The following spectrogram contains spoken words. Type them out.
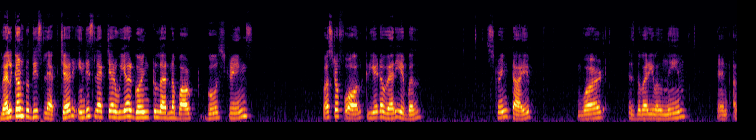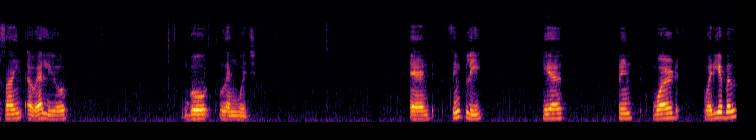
Welcome to this lecture. In this lecture we are going to learn about Go strings. First of all create a variable. String type. Word is the variable name. And assign a value. Go language. And simply here print word variable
